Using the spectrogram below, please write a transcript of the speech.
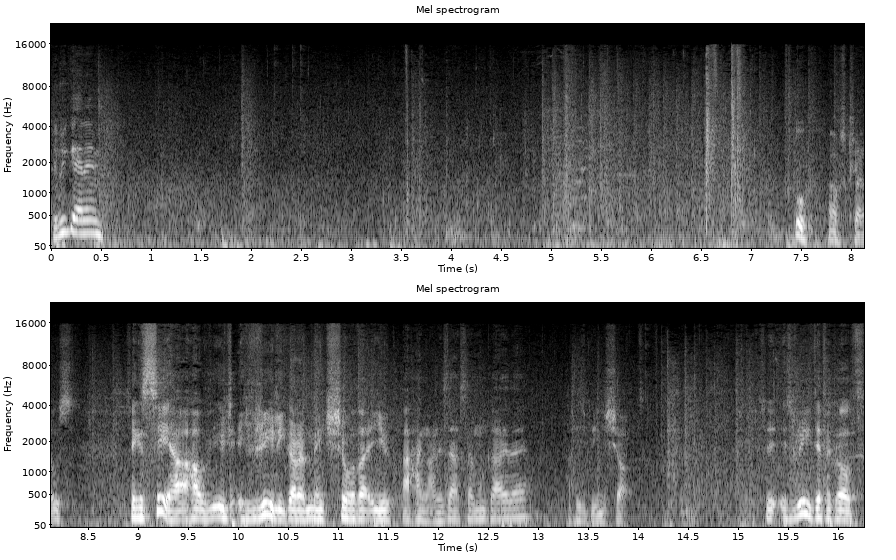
Did we get him? Oh, that was close. So you can see how, how you, you really got to make sure that you... Oh, hang on, is that some guy there? Oh, he's been shot. So it's really difficult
